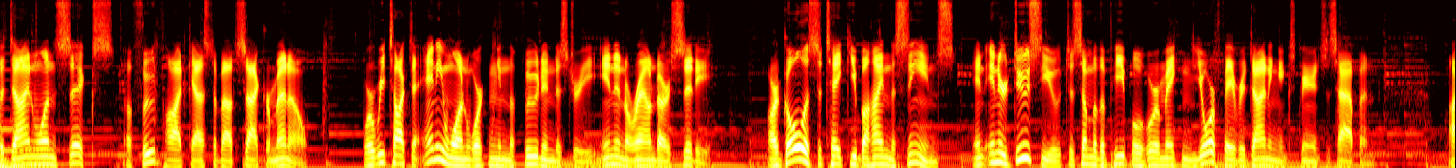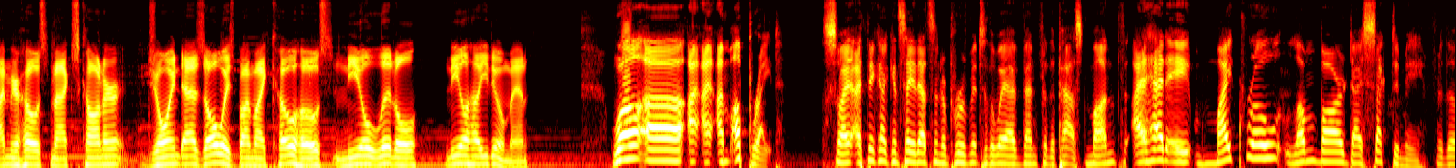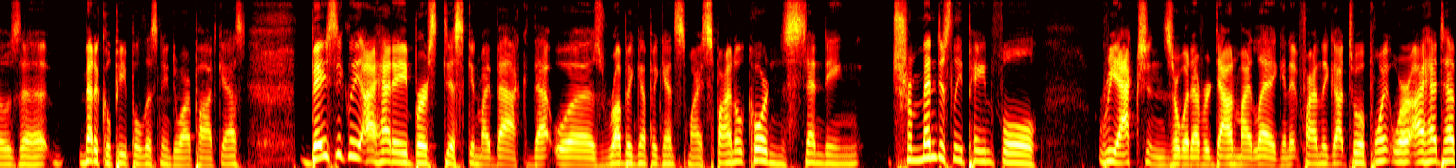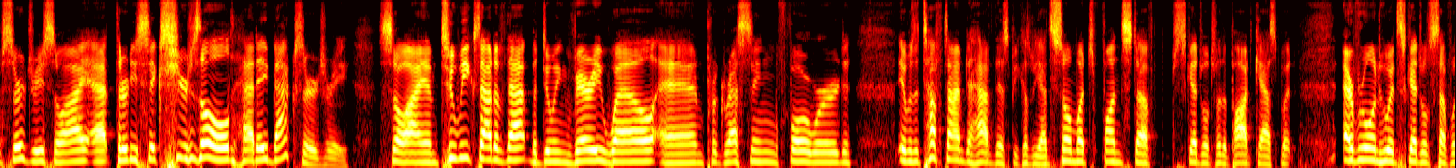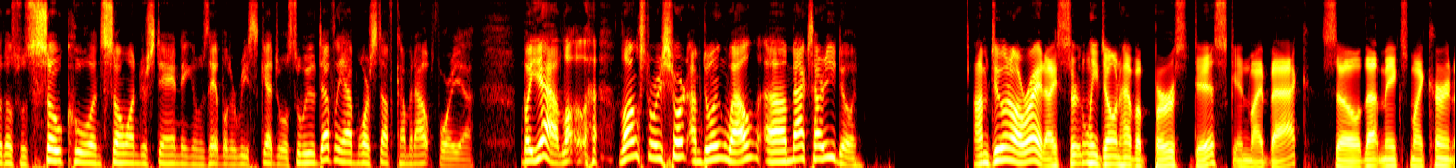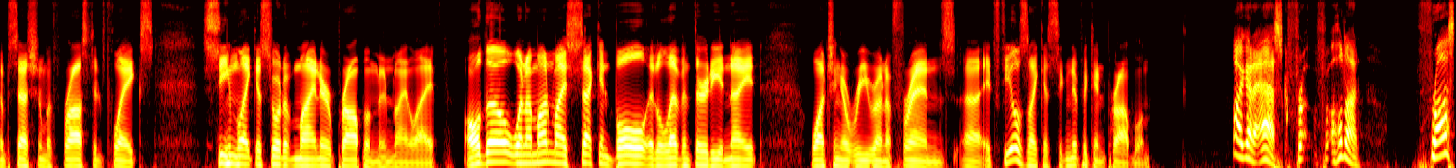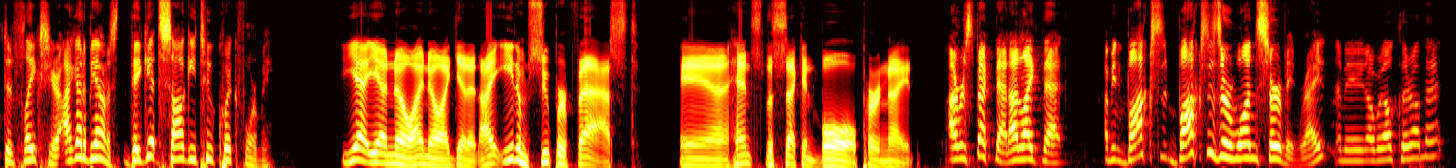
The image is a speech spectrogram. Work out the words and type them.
The Dine 16, a food podcast about Sacramento, where we talk to anyone working in the food industry in and around our city. Our goal is to take you behind the scenes and introduce you to some of the people who are making your favorite dining experiences happen. I'm your host Max Connor, joined as always by my co-host Neill Little. Neill, how you doing, man? Well, uh, I, I'm upright. So I, I, think I can say that's an improvement to the way I've been for the past month. I had a micro lumbar discectomy for those uh, medical people listening to our podcast. Basically, I had a burst disc in my back that was rubbing up against my spinal cord and sending tremendously painful reactions or whatever down my leg. And it finally got to a point where I had to have surgery. So I, at 36 years old, had a back surgery. So I am two weeks out of that, but doing very well and progressing forward. It was a tough time to have this because we had so much fun stuff scheduled for the podcast, but everyone who had scheduled stuff with us was so cool and so understanding and was able to reschedule. So we will definitely have more stuff coming out for you. But yeah, lo- long story short, I'm doing well. Uh, Max, how are you doing? I'm doing all right. I certainly don't have a burst disc in my back, so that makes my current obsession with frosted flakes seem like a sort of minor problem in my life. Although when I'm on my second bowl at 11:30 at night watching a rerun of Friends, uh, it feels like a significant problem. I got to ask. Fr- fr- hold on. Frosted flakes here. I got to be honest. They get soggy too quick for me. Yeah, yeah, no, I know. I get it. I eat them super fast, and hence the second bowl per night. I respect that. I like that. I mean, box boxes are one serving, right? I mean, are we all clear on that?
